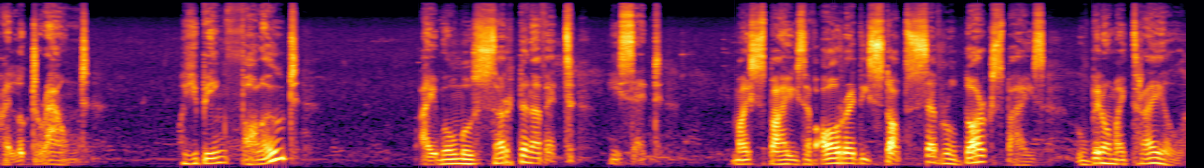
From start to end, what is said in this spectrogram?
I looked around. Are you being followed? I'm almost certain of it, he said. My spies have already stopped several dark spies who've been on my trail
